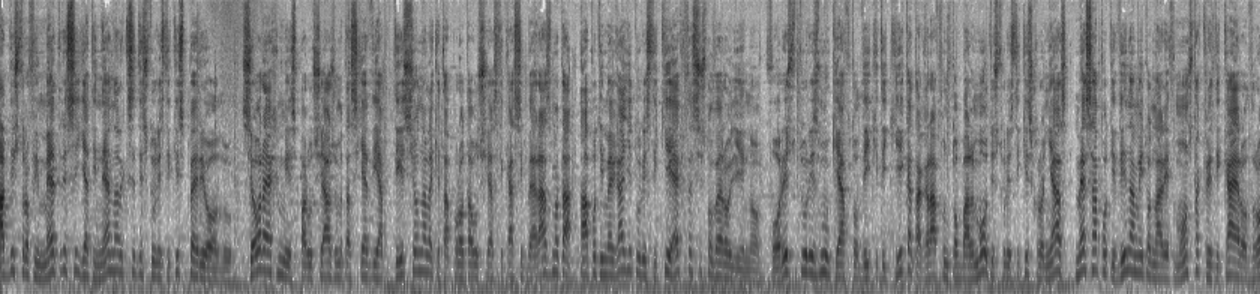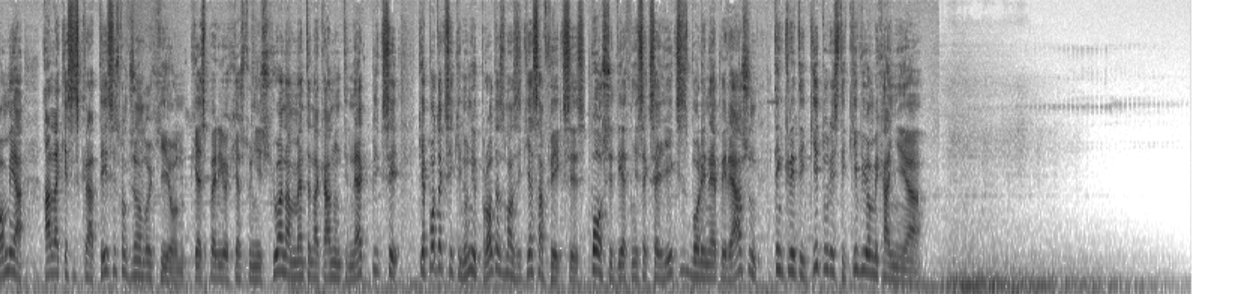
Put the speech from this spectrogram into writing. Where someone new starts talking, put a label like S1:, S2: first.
S1: Αντίστροφη μέτρηση για την έναρξη της τουριστικής περίοδου. Σε ώρα αιχμής παρουσιάζουμε τα σχέδια πτήσεων αλλά και τα πρώτα ουσιαστικά συμπεράσματα από τη μεγάλη τουριστική έκθεση στο Βερολίνο. Φορείς του τουρισμού και αυτοδιοικητικοί καταγράφουν τον παλμό της τουριστικής χρονιάς μέσα από τη δύναμη των αριθμών στα κριτικά αεροδρόμια αλλά και στις κρατήσεις των ξενοδοχείων. Ποιες περιοχές του νησιού αναμένεται να κάνουν την έκπληξη και πότε ξεκινούν οι πρώτες μαζικές αφήξεις. Πώ οι διεθνείς εξελίξεις μπορεί να επηρεάσουν την κριτική τουριστική βιομηχανία.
